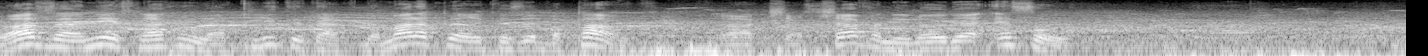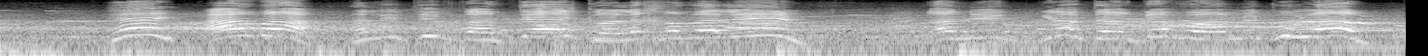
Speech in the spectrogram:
יואב ואני החלטנו להקליט את ההקדמה לפרק הזה בפארק, רק שעכשיו אני לא יודע איפה הוא. היי, אבא! אני טיפלתי את כל החברים! אני יותר גבוה מכולם!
